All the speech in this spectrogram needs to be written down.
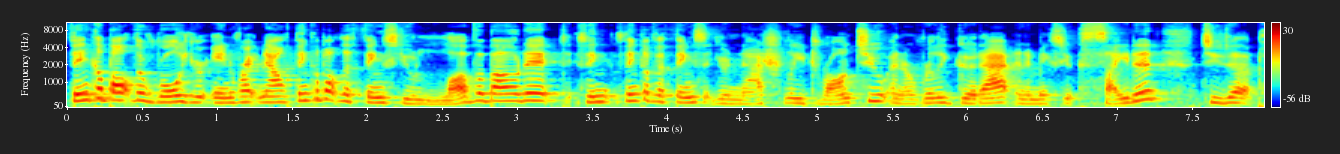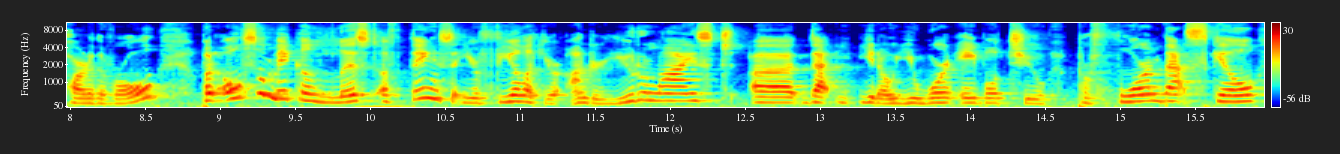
Think about the role you're in right now. Think about the things you love about it. Think, think of the things that you're naturally drawn to and are really good at and it makes you excited to do that part of the role. But also make a list of things that you feel like you're underutilized, uh, that you know you weren't able to perform that skill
